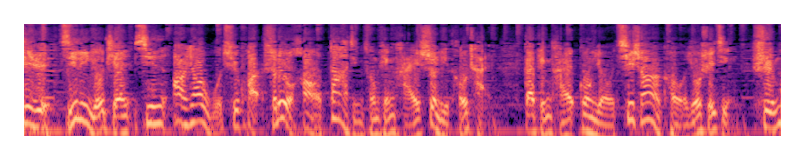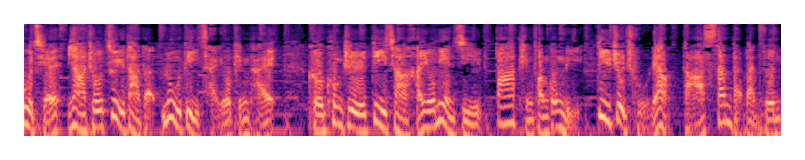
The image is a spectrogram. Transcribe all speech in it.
近日，吉林油田新二幺五区块十六号大井层平台顺利投产。该平台共有七十二口油水井，是目前亚洲最大的陆地采油平台，可控制地下含油面积八平方公里，地质储量达三百万吨。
